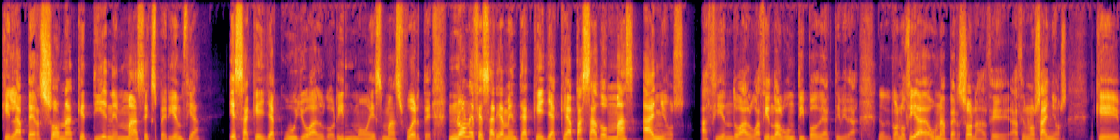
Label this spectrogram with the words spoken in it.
que la persona que tiene más experiencia es aquella cuyo algoritmo es más fuerte, no necesariamente aquella que ha pasado más años haciendo algo, haciendo algún tipo de actividad. Conocí a una persona hace, unos años que,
